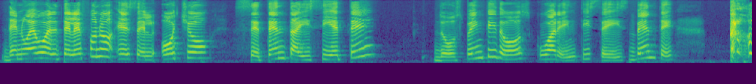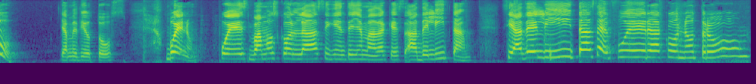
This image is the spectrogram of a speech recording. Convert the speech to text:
de nuevo, el teléfono es el 877 222-4620. ya me dio tos. Bueno, pues vamos con la siguiente llamada que es Adelita. Si Adelita se fuera con otro.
